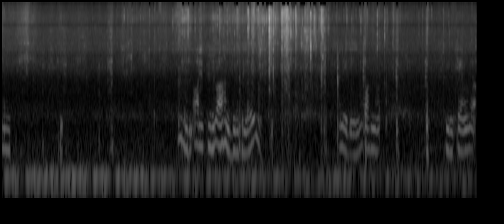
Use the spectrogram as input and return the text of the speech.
อืมดินอ่อนดินอ่อนดินขึ้นเลย อันนี้ดินอ่อนเนาะดินแข็งเนี่ย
